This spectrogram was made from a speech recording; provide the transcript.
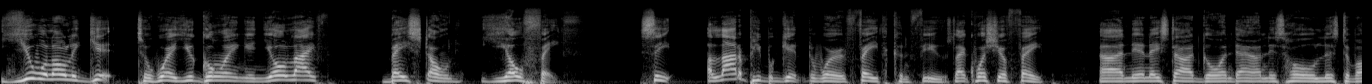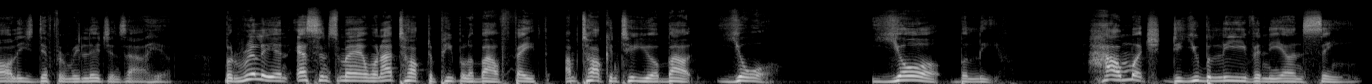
you will only get to where you're going in your life based on your faith. See, a lot of people get the word faith confused. Like, what's your faith? Uh, and then they start going down this whole list of all these different religions out here. But really, in essence, man, when I talk to people about faith, I'm talking to you about your, your belief? How much do you believe in the unseen?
